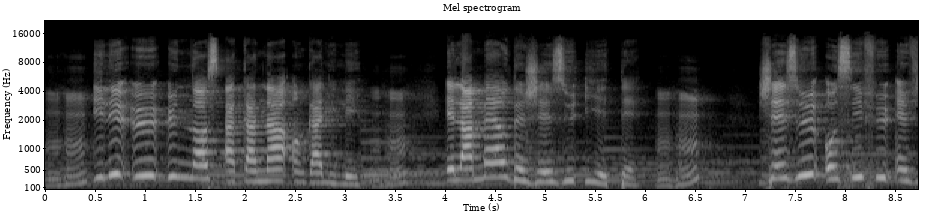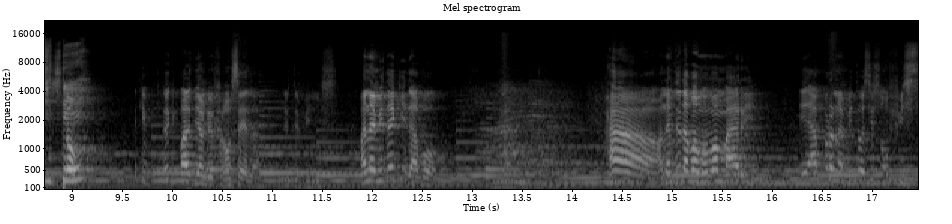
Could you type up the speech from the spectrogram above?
Mhm. il y eut une noce à Cana en Galilée, Mhm. et la mère de Jésus y était. Mhm. Jésus aussi fut invité. Qui- Ceux qui parlent bien le français, là, Dieu te bénisse. On a invité qui d'abord? Ah, on a invité d'abord maman Marie. Et après, on a invité aussi son fils.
